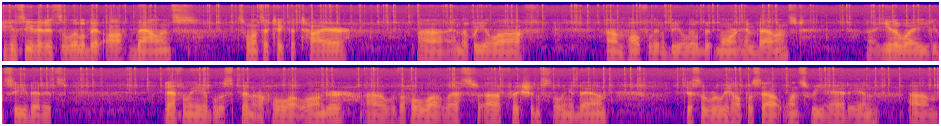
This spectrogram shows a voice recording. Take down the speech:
You can see that it's a little bit off balance, so once I take the tire uh, and the wheel off, um, hopefully it'll be a little bit more imbalanced. Uh, either way, you can see that it's definitely able to spin a whole lot longer uh, with a whole lot less uh, friction slowing it down this will really help us out once we add in um,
